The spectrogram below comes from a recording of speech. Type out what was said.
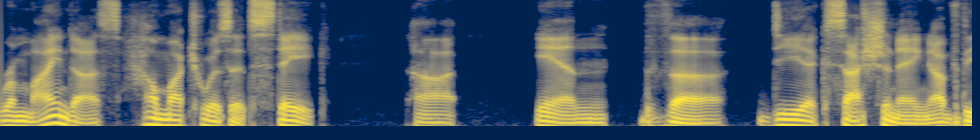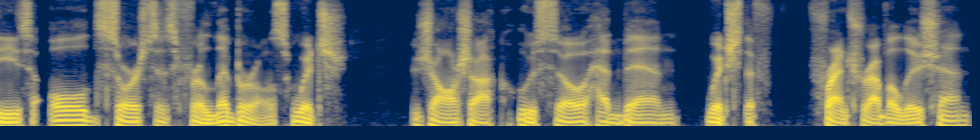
remind us how much was at stake uh, in the deaccessioning of these old sources for liberals, which Jean Jacques Rousseau had been, which the French Revolution,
